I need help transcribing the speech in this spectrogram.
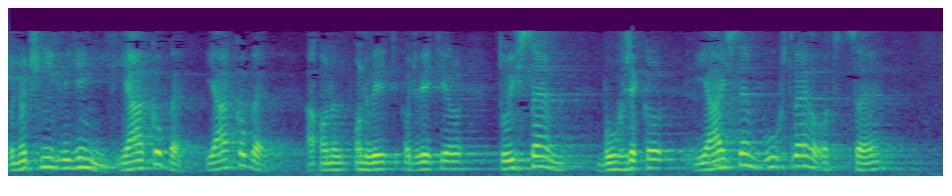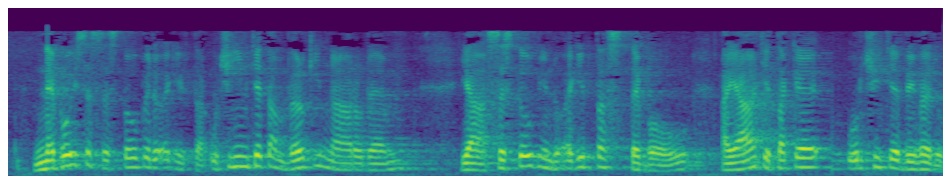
v nočních viděních, Jákobe, Jákobe. A on, on odvětil, tu jsem. Bůh řekl, já jsem Bůh tvého otce, neboj se sestoupit do Egypta, učiním tě tam velkým národem, já sestoupím do Egypta s tebou a já tě také určitě vyvedu.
